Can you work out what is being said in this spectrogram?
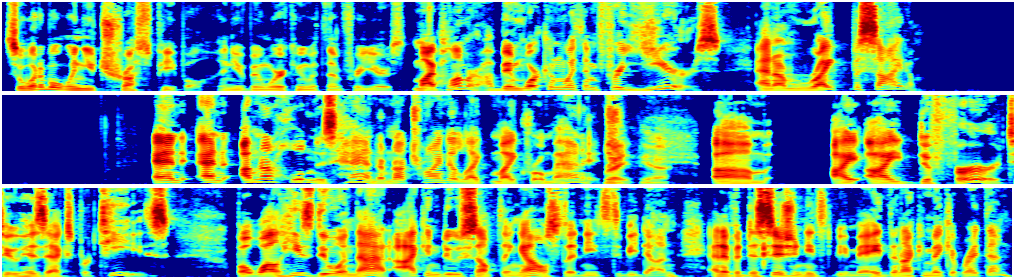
So what about when you trust people and you've been working with them for years? My plumber, I've been working with him for years and I'm right beside him. And and I'm not holding his hand. I'm not trying to like micromanage. Right. Yeah. um, I, I defer to his expertise. But while he's doing that, I can do something else that needs to be done. And if a decision needs to be made, then I can make it right then.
